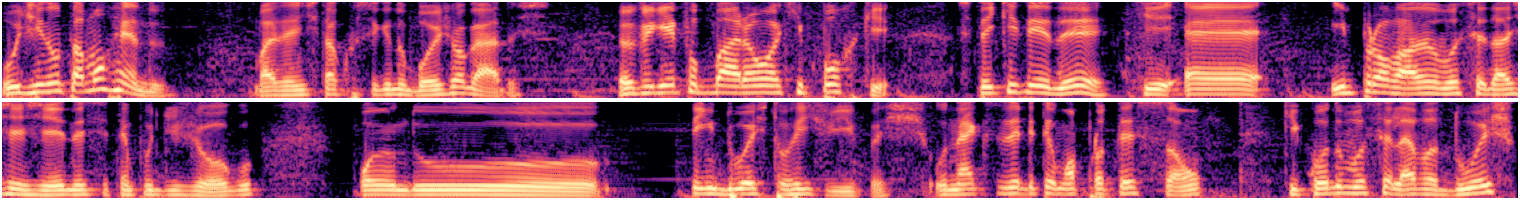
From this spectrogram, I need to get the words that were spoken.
O Jin não tá morrendo, mas a gente tá conseguindo boas jogadas. Eu fiquei pro Barão aqui por quê? Você tem que entender que é improvável você dar GG nesse tempo de jogo quando tem duas torres vivas. O Nexus ele tem uma proteção que quando você leva duas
